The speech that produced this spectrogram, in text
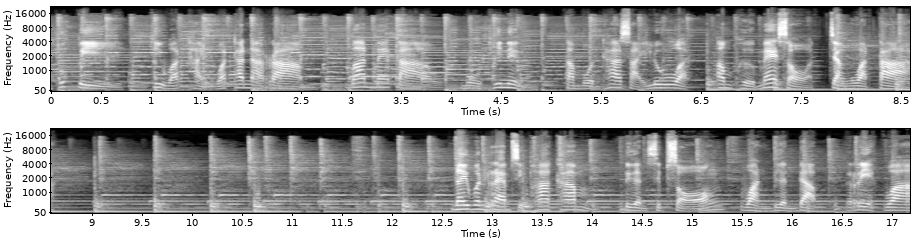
ำทุกปีที่วัดไทยวัฒนาราม บ้านแม่ตาว หมู่ที่หนึ่งตำบลท่าสายลวด อำเภอแม่สอด จังหวัดตาก ในวันแรม 15 ค่ำเดือน 12 วันเดือนดับ เรียกว่า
